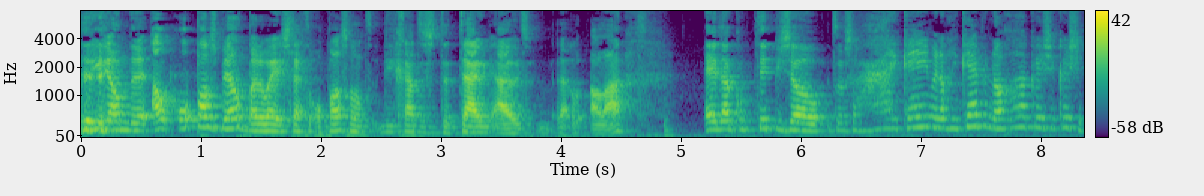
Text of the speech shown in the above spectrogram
die dan de oppas belt. By the way, een slechte oppas, want die gaat dus de tuin uit. Nou, Allah. En dan komt Tippy zo terug zo, ah, ik je me nog, ik heb je nog, ah, kusje, kusje.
